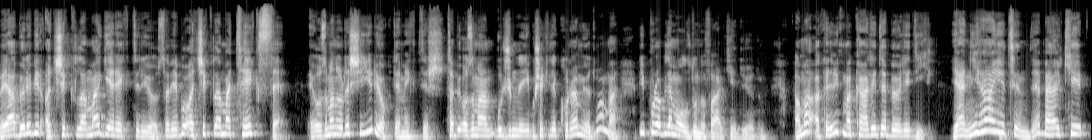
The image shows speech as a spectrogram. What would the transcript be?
veya böyle bir açıklama gerektiriyorsa ve bu açıklama tekse e o zaman orada şiir yok demektir. Tabii o zaman bu cümleyi bu şekilde kuramıyordum ama bir problem olduğunu fark ediyordum. Ama akademik makalede böyle değil. Yani nihayetinde belki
